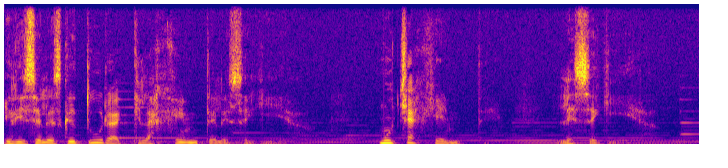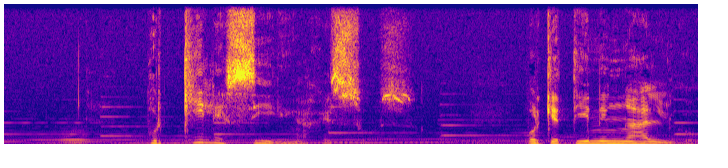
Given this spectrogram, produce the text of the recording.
Y dice la Escritura que la gente le seguía. Mucha gente le seguía. ¿Por qué le siguen a Jesús? Porque tienen algo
